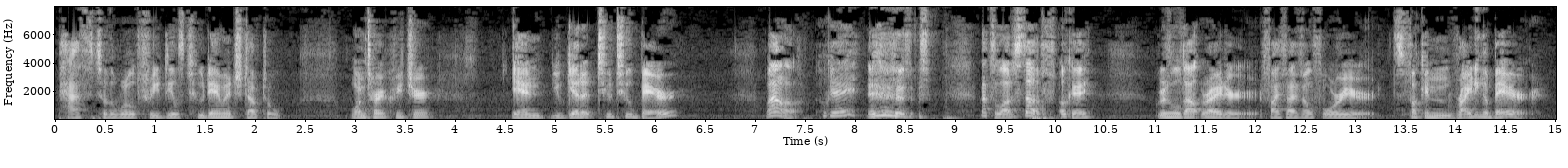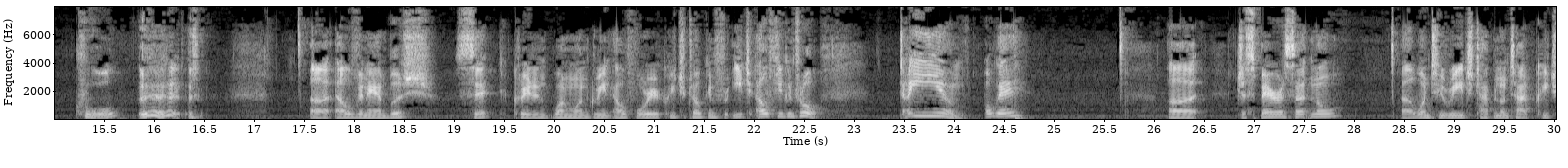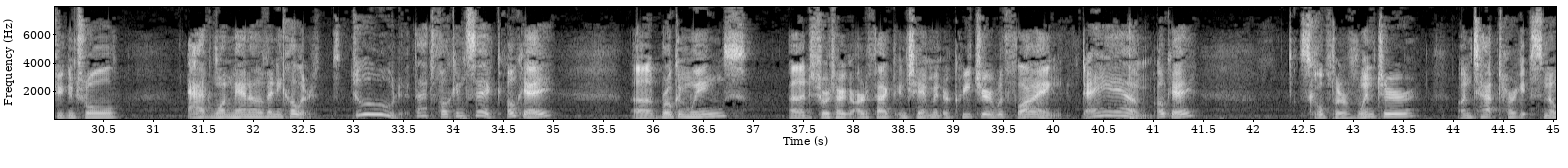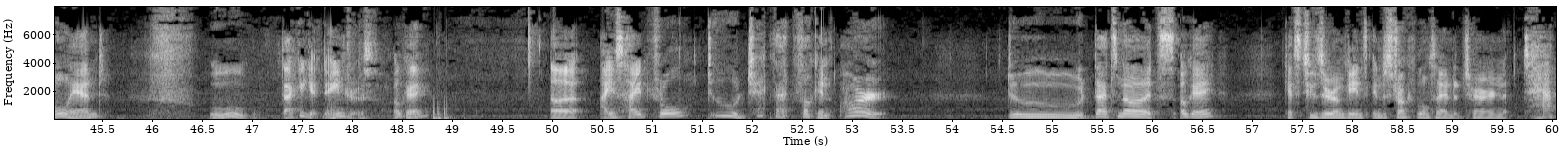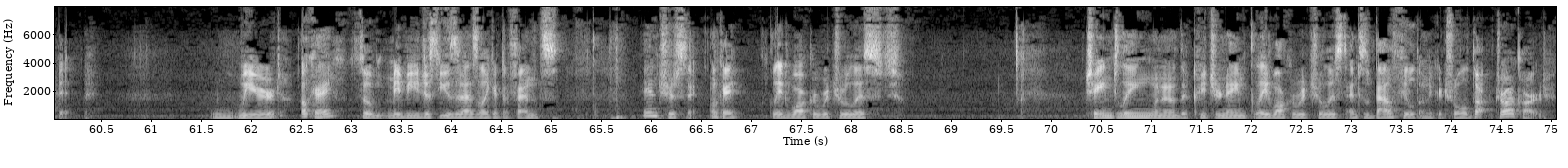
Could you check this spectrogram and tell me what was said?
Path to the World Tree deals two damage to up to one target creature, and you get a 2 2 bear? Wow, okay. That's a lot of stuff. Okay. Grizzled Outrider, 5 5 Elf Warrior. It's fucking riding a bear. Cool. uh, Elven Ambush, sick. Create a 1 1 green elf warrior creature token for each elf you control. Damn! Okay. Uh, Jaspera Sentinel, uh, 1 2 reach, tap an untapped creature you control. Add 1 mana of any color. Dude, that's fucking sick. Okay. Uh, Broken Wings, uh, destroy target artifact, enchantment, or creature with flying. Damn! Okay. Sculptor of Winter, untap target Snowland. Ooh, that could get dangerous. Okay. Uh, Icehide Troll? Dude, check that fucking art. Dude, that's nuts. Okay. Gets 2-0 and gains indestructible until end of turn. Tap it. Weird. Okay, so maybe you just use it as like a defense. Interesting. Okay. Gladewalker Ritualist. Changeling, when another creature named Gladewalker Ritualist enters the battlefield under control, draw a card.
